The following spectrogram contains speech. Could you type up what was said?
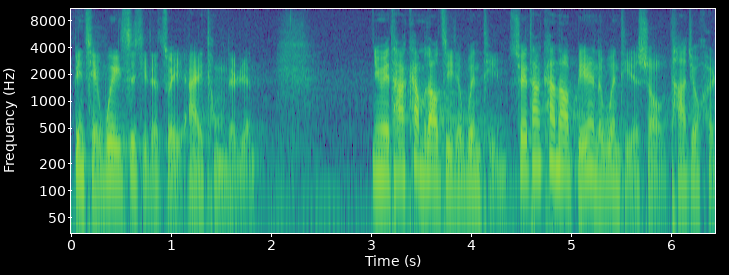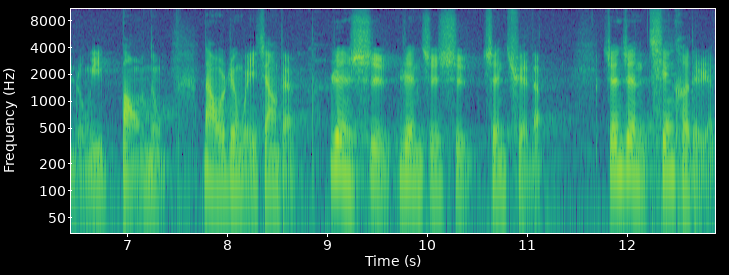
并且为自己的罪哀痛的人。因为他看不到自己的问题，所以他看到别人的问题的时候，他就很容易暴怒。那我认为这样的认识认知是正确的。真正谦和的人，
